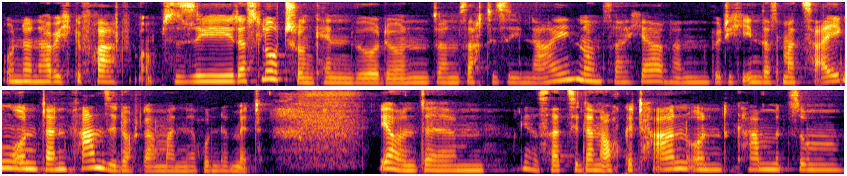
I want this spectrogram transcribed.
Und dann habe ich gefragt, ob sie das Lot schon kennen würde. Und dann sagte sie nein und sage ja, dann würde ich Ihnen das mal zeigen und dann fahren Sie doch da mal eine Runde mit. Ja, und ähm, ja, das hat sie dann auch getan und kam mit so einem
